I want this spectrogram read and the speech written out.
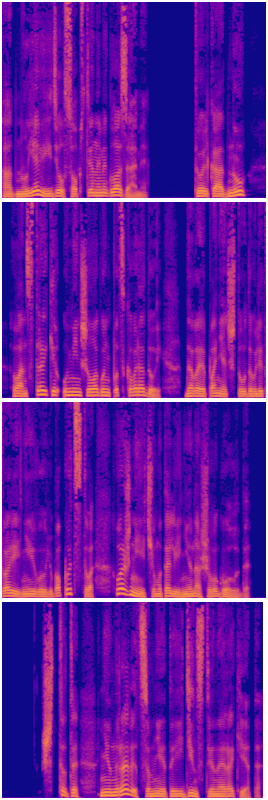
Одну я видел собственными глазами. Только одну Ван Страйкер уменьшил огонь под сковородой, давая понять, что удовлетворение его любопытства важнее, чем утоление нашего голода. «Что-то не нравится мне эта единственная ракета.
